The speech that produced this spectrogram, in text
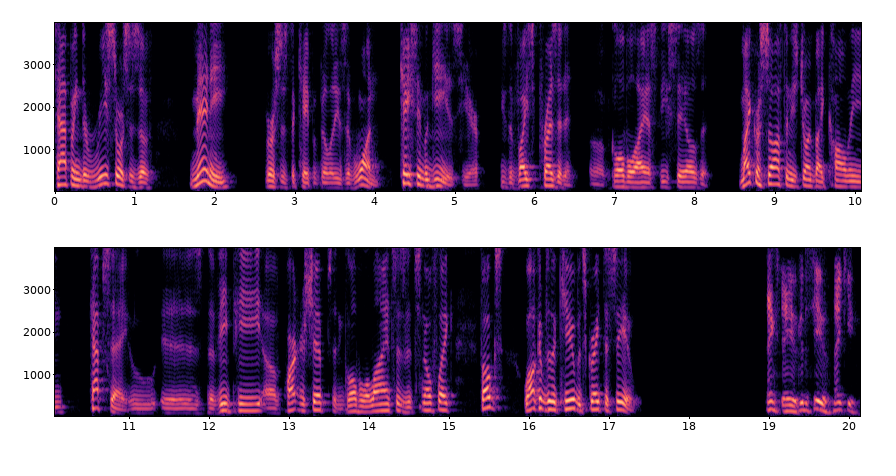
tapping the resources of many versus the capabilities of one. Casey McGee is here. He's the Vice President of Global ISV Sales at Microsoft, and he's joined by Colleen Kapase, who is the VP of Partnerships and Global Alliances at Snowflake. Folks, welcome to theCUBE, it's great to see you. Thanks, Dave, good to see you, thank you.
